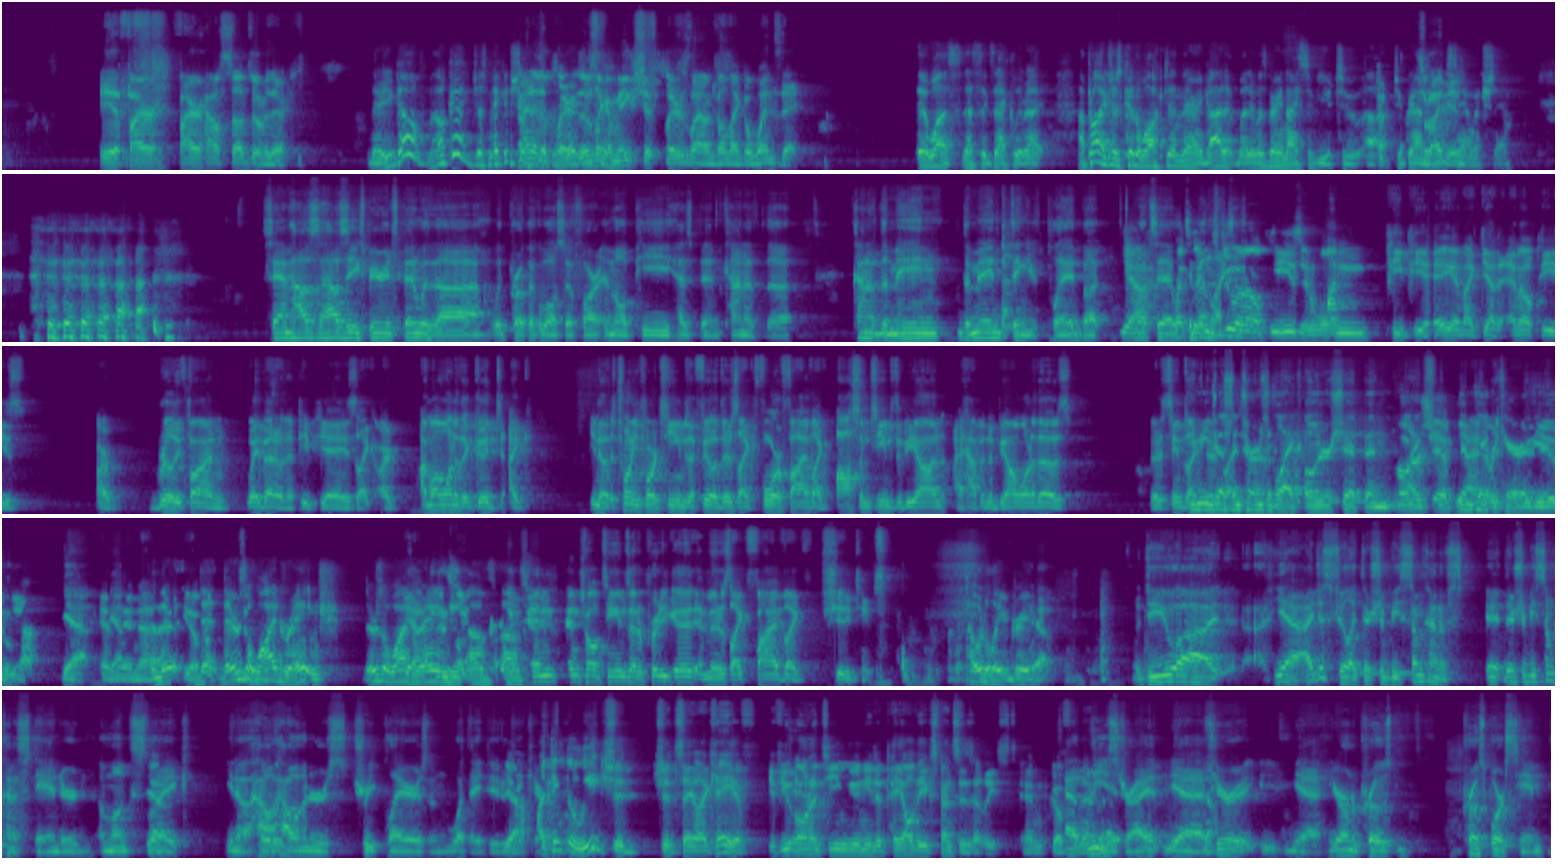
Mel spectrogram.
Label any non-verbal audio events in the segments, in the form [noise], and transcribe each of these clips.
yeah, fire firehouse subs over there. There you go. Okay, just making sure. Kind of the players. There was like a makeshift players lounge on like a Wednesday. It was. That's exactly right. I probably just could have walked in there and got it, but it was very nice of you to uh, to grab That's what me I a did. sandwich, Sam. [laughs] Sam. How's how's the experience been with uh with pro pickleball so far? MLP has been kind of the kind of the main the main thing you've played, but Yeah. what's it what's I it been played like? Two? MLPs and one PPA, and like yeah, the MLPs are really fun, way better than the PPAs. Like, are I'm on one of the good like, you know, the 24 teams. I feel like there's like four or five like awesome teams to be on. I happen to be on one of those. There seems like you mean there's, just in terms of like ownership and like, ownership, them yeah, taking care of you? yeah, Yeah, and yeah. then uh, and there, you know, there- there's a wide range. There's a wide Yeah, range like- of, like of 10, 10, 12 teams that are pretty good, and there's like five like shitty teams. totally agree. Yeah. Do you? uh Yeah, I just feel like there should be some kind of there should be some kind of standard amongst Yeah. like you know how Totally. how owners treat players and what they do to Yeah, take care. I think of the league should should say like, hey, if if you Yeah. own a team, you need to pay all the expenses at least, and go from at there. least right. Yeah, if you're yeah you're on a pro pro sports team,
